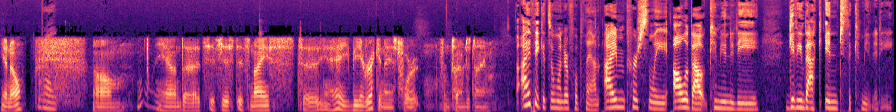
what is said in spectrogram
You know. Right. Um, and uh, it's it's just it's nice to you know, hey being recognized for it from time to time. I think it's a wonderful plan. I'm personally all about community giving back into the community.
